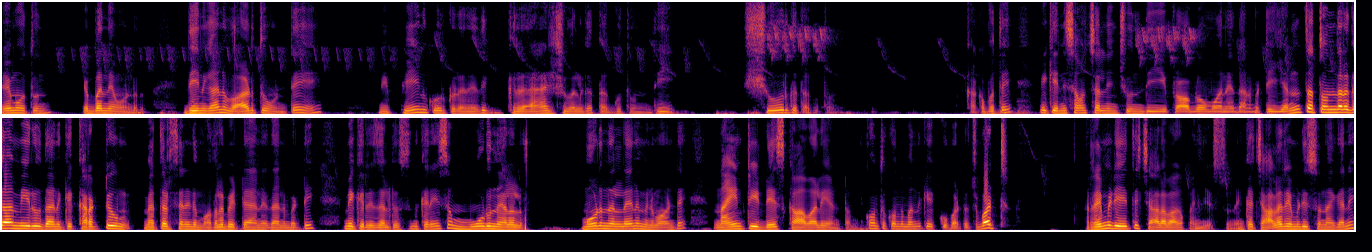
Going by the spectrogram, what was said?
ఏమవుతుంది? ఇబ్బంది ఏమి ఉండదు. దీని కానీ వాడుతూ ఉంటే మీ పెయిన్ కోరుకుడు అనేది గ్రాడ్యువల్గా తగ్గుతుంది. షూర్గా తగ్గుతుంది. కాకపోతే మీకు ఎన్ని సంవత్సరాల నుంచి ఉంది ఈ ప్రాబ్లమ్ అనే దాన్ని బట్టి ఎంత తొందరగా మీరు దానికి కరెక్టివ్ మెథడ్స్ అనేది మొదలుపెట్టా అనే దాన్ని బట్టి మీకు రిజల్ట్ వస్తుంది. కనీసం మూడు నెలలు మూడు నెలలైనా మినిమం అంటే నైంటీ డేస్ కావాలి అంటాం. కొంత కొంతమందికి ఎక్కువ పట్టవచ్చు బట్ రెమెడీ అయితే చాలా బాగా పనిచేస్తుంది. ఇంకా చాలా రెమెడీస్ ఉన్నాయి కానీ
